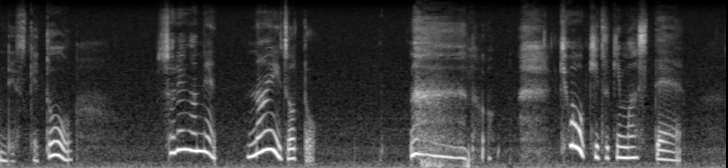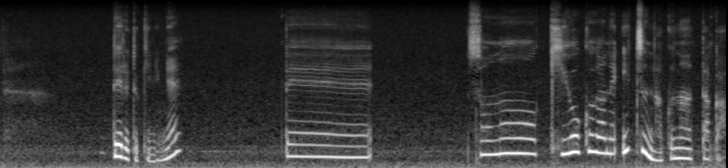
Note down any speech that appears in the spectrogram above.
んですけどそれがねないぞと。今日気づきまして出る時にね。でその憶がねいつなくなったか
